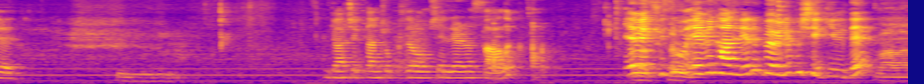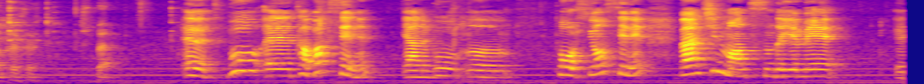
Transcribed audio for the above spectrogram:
Evet. Gerçekten çok güzel olmuş. Ellerine sağlık. Evet süper bizim olmuş. evin halleri böyle bu şekilde. Vallahi perfect. Süper. Evet bu e, tabak senin. Yani bu e, porsiyon senin. Ben Çin mantısında yemeğe e,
